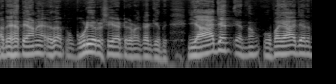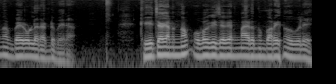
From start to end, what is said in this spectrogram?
അദ്ദേഹത്തെയാണ് കൂടിയ ഋഷിയായിട്ട് കണക്കാക്കിയത്. യാജൻ എന്നും ഉപയാജൻ എന്നും പേരുള്ള രണ്ട് പേരാണ്. കീചകനെന്നും ഉപകീചകന്മാരെന്നും പറയുന്നത് പോലെ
